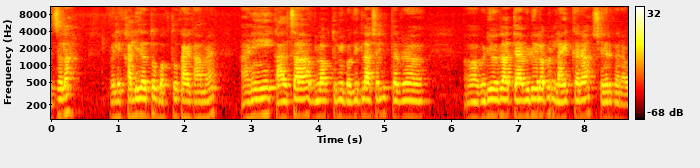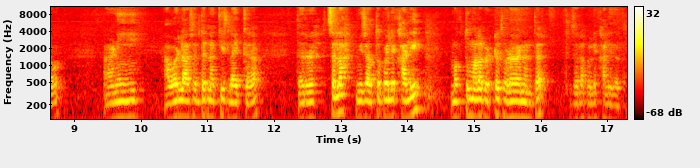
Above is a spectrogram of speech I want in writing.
तर चला पहिले खाली जातो बघतो काय काम आहे. आणि कालचा ब्लॉग तुम्ही बघितला असेल तर व्हिडिओला त्या व्हिडिओला पण लाईक करा शेअर करावं हो. आणि आवडला असेल तर नक्कीच लाईक करा. तर चला मी जातो पहिले खाली. मग तुम्हाला भेटतो थोड्या वेळानंतर. तर चला पहिले खाली जातो.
